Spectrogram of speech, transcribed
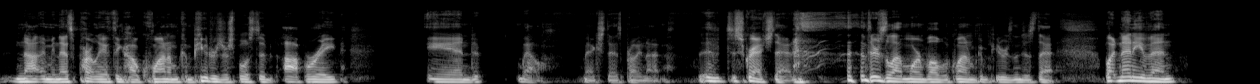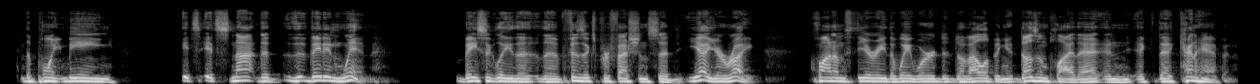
not, I mean, that's partly, I think, how quantum computers are supposed to operate. And, well, actually, that's probably not, to scratch that. There's a lot more involved with quantum computers than just that. But in any event, the point being, it's it's not that they didn't win basically the the physics profession said, "Yeah, you're right. Quantum theory, the way we're developing it, does imply that, and it, that can happen.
